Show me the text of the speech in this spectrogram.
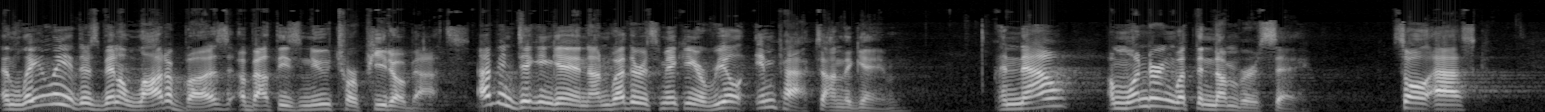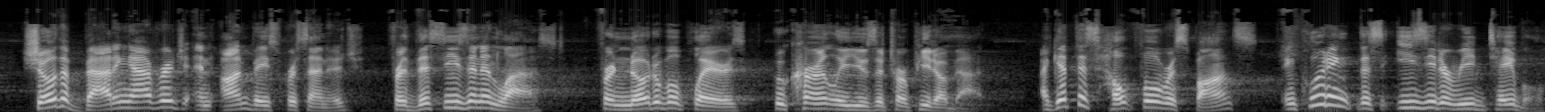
And lately, there's been a lot of buzz about these new torpedo bats. I've been digging in on whether it's making a real impact on the game. And now, I'm wondering what the numbers say. So I'll ask, show the batting average and on-base percentage for this season and last for notable players who currently use a torpedo bat. I get this helpful response, including this easy-to-read table.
